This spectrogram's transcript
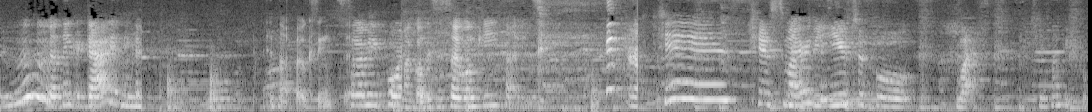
Ooh, I think I got it. I think It's not focusing. So let me pour. Oh my god, this is so wonky. Cheers! Cheers to my Merry Christmas. beautiful What? Cheers, my beautiful.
